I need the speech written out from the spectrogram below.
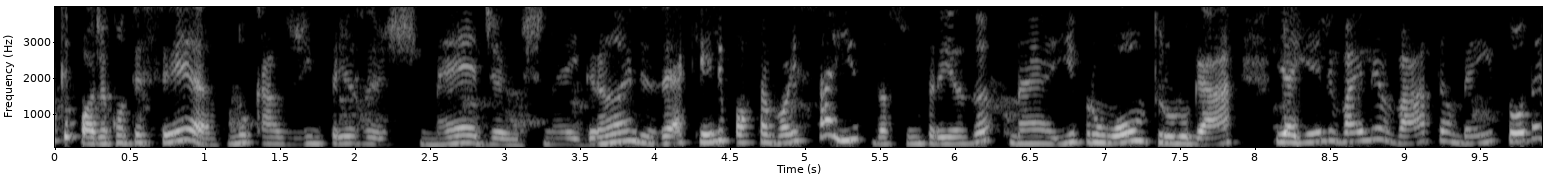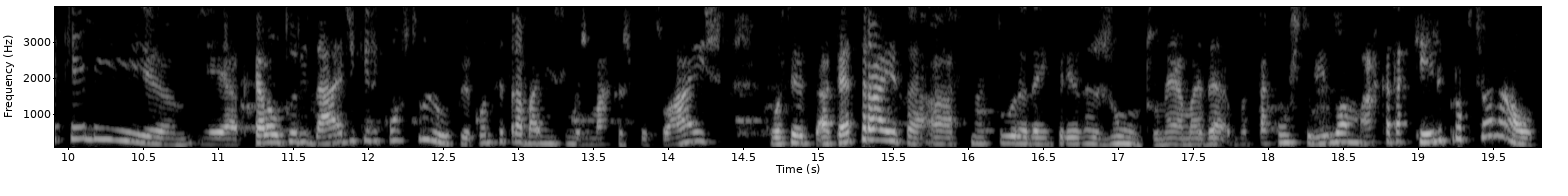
O que pode acontecer, no caso de empresas médias né, e grandes, é aquele porta-voz sair da sua empresa, né, ir para um outro lugar, e aí ele vai levar também toda aquele, é, aquela autoridade que ele construiu. Porque quando você trabalha em cima de marcas pessoais, você até traz a, a assinatura da empresa junto, né, mas é, você está construindo a marca daquele profissional.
